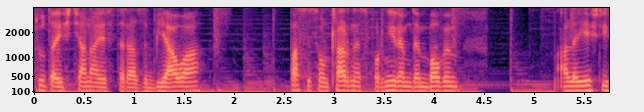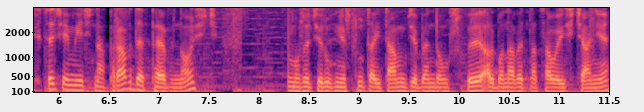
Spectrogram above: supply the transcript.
Tutaj ściana jest teraz biała. Pasy są czarne z fornirem dębowym, ale jeśli chcecie mieć naprawdę pewność, możecie również tutaj, tam gdzie będą szwy, albo nawet na całej ścianie.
